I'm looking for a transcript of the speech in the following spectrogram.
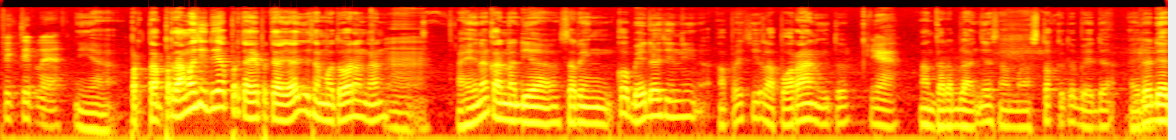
Fiktif lah ya. iya Perta- pertama sih dia percaya percaya aja sama tuh orang kan Ah. Akhirnya karena dia sering kok beda sih ini apa sih laporan gitu ya antara belanja sama stok itu beda. Akhirnya dia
